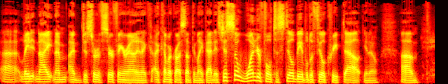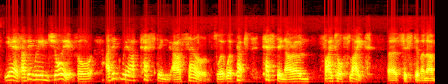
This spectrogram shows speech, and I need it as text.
uh, late at night and I'm I'm just sort of surfing around and I, I come across something like that. And It's just so wonderful to still be able to feel creeped out, you know. Um, Yes, I think we enjoy it for. I think we are testing ourselves. We're, we're perhaps testing our own fight or flight uh, system, and um,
